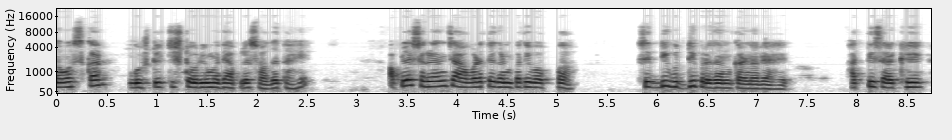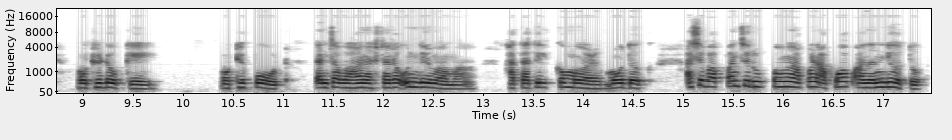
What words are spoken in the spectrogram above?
नमस्कार. गोष्टीची स्टोरीमध्ये आपलं स्वागत आहे. आपल्या सगळ्यांचे आवडते गणपती बाप्पा सिद्धी बुद्धी प्रदान करणारे आहेत. हत्तीसारखे मोठे डोके मोठे पोट त्यांचा वाहन असणारा उंदीर मामा हातातील कमळ मोदक असे बाप्पांचे रूप पाहून आपण आपोआप आनंदी होतो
